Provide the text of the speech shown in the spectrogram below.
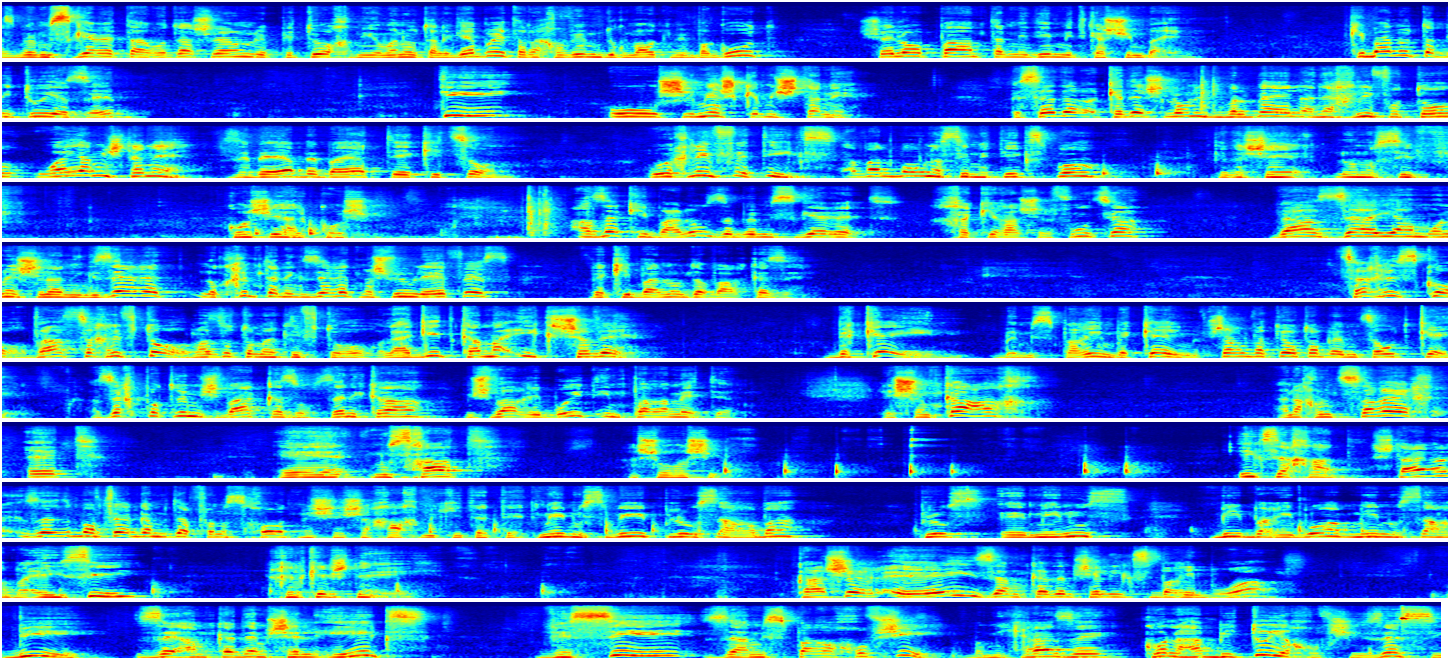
אז במסגרת העבודה שלנו לפיתוח מיומנות אלגברית, אנחנו מביאים דוגמאות מבגרות, שלא פעם תלמידים מתקשים בהם. קיבלנו את הביטוי הזה, T הוא שימש כמשתנה. בסדר? כדי שלא נתבלבל, אני אחליף אותו, הוא היה משתנה, זה היה בבעיית אה, קיצון. הוא החליף את X, אבל בואו נשים את X פה, כדי שלא נוסיף קושי על קושי. אז זה קיבלנו, זה במסגרת חקירה של פונקציה, ואז זה היה המונה של הנגזרת, לוקחים את הנגזרת, משווים לאפס, וקיבלנו דבר כזה. צריך לזכור, ואז צריך לפתור. מה זאת אומרת לפתור? להגיד כמה x שווה. ב-k, במספרים, ב-k, אפשר לבטא אותו באמצעות k. אז איך פותרים משוואה כזו? זה נקרא משוואה ריבועית עם פרמטר. לשם כך, אנחנו נצטרך את אה, נוסחת השורשים. X1, 2, זה, זה מופיע גם בדף הנוסחאות, מי ששכח מכיתה ט', מינוס b פלוס 4, פלוס אה, מינוס b בריבוע מינוס 4ac חלקי 2a. כאשר a זה המקדם של x בריבוע, b זה המקדם של x, ו-c זה המספר החופשי. במקרה הזה כל הביטוי החופשי, זה c.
